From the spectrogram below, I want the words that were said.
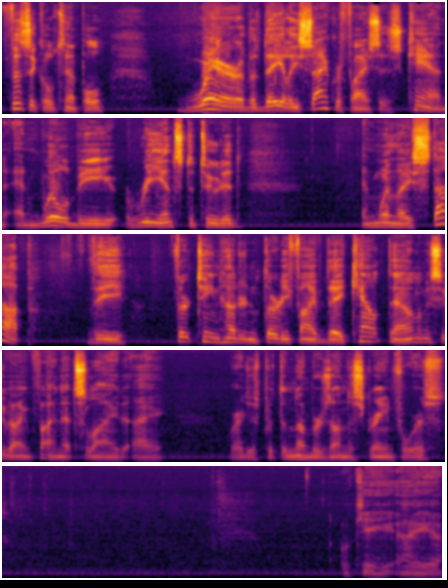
physical temple where the daily sacrifices can and will be reinstituted. And when they stop, the 1335 day countdown. Let me see if I can find that slide I where I just put the numbers on the screen for us. Okay, I uh,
